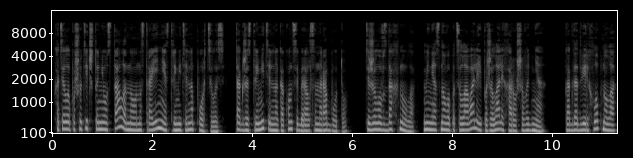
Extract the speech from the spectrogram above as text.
Хотела пошутить, что не устала, но настроение стремительно портилось. Так же стремительно, как он собирался на работу. Тяжело вздохнула. Меня снова поцеловали и пожелали хорошего дня. Когда дверь хлопнула,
